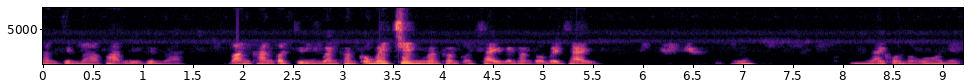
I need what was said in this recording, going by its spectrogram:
นั้นขึ้นมาภาพนี้ขึ้นมา บางครั้งก็จริง บางครั้งก็ไม่จริง บางครั้งก็ใช่ บางครั้งก็ไม่ใช่ หลายคนบอกโอ้เนี่ย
